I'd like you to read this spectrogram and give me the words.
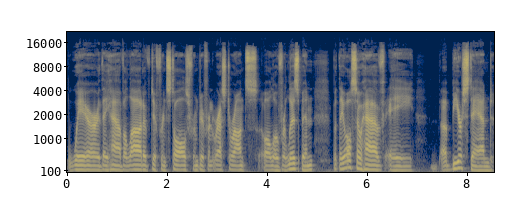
where they have a lot of different stalls from different restaurants all over Lisbon, but they also have a a beer stand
